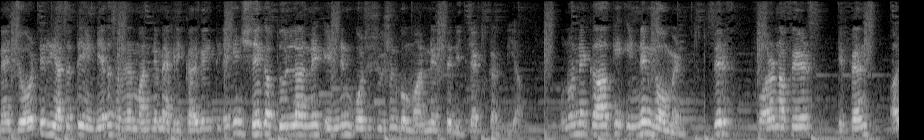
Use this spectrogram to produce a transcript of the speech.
मेजोरिटी रियासतें इंडिया का संविधान मानने में एग्री कर गई थी, लेकिन शेख अब्दुल्ला ने इंडियन कॉन्स्टिट्यूशन को मानने से रिजेक्ट कर दिया। उन्होंने कहा कि इंडियन गवर्नमेंट सिर्फ़ फॉरेन अफेयर्स डिफेंस और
